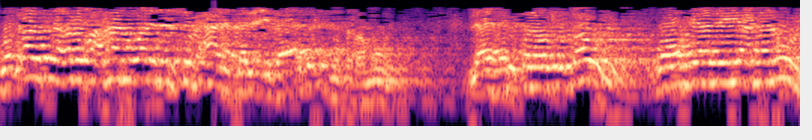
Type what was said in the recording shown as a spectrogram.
وقالوا اتخذ الرحمن ولدا سبحانه بل عباد مكرمون. لا يسبقونه بالقول وهم بأمره يعملون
